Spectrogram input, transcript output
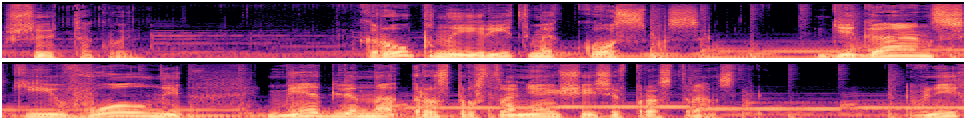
Что это такое? Крупные ритмы космоса. Гигантские волны, медленно распространяющиеся в пространстве. В них,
